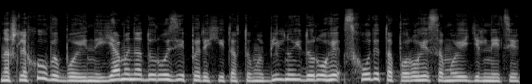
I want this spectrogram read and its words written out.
На шляху вибоїни ями на дорозі, перехід автомобільної дороги, сходи та пороги самої дільниці.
